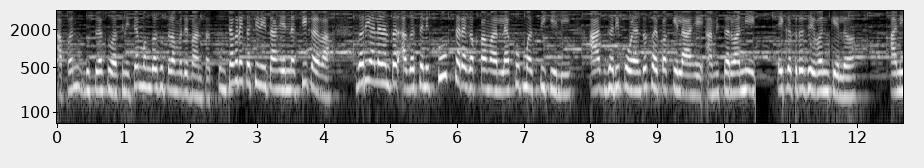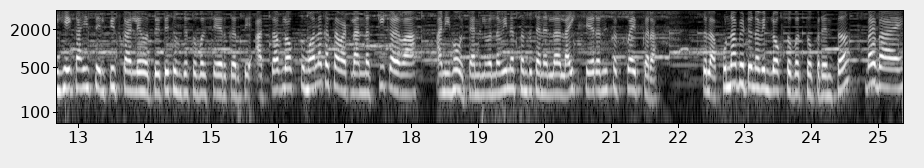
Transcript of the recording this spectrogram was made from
आपण दुसऱ्या सुवासिनीच्या मंगळसूत्रामध्ये बांधतात. तुमच्याकडे कशी रीत आहे? नक्की कळवा. घरी आल्यानंतर अगस्त्याने खूप साऱ्या गप्पा मारल्या खूप मस्ती केली. आज घरी पोळ्यांचा स्वयंपाक केला आहे. आम्ही सर्वांनी एक- एकत्र जेवण केलं. आणि हे काही सेल्फीज काढले होते ते तुमच्यासोबत शेअर करते. आजचा ब्लॉग तुम्हाला कसा वाटला नक्की कळवा. आणि हो चॅनलवर नवीन असताना तर चॅनलला लाईक शेअर आणि सबस्क्राईब करा. चला पुन्हा भेटू नवीन ब्लॉगसोबत तोपर्यंत. बाय बाय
